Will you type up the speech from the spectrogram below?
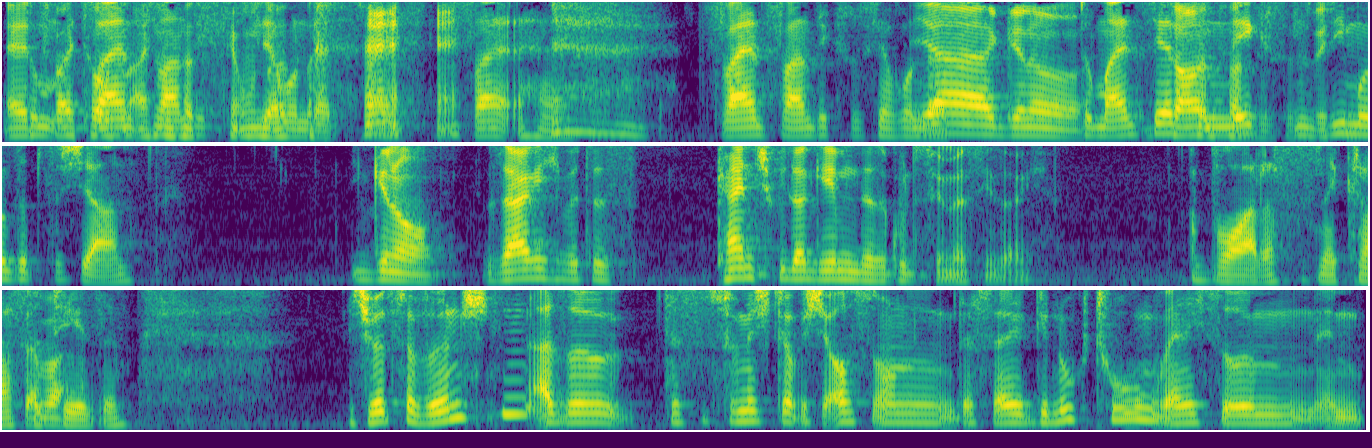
Äh, Du- 22. Jahrhundert. 22, zwei- äh, 22. Jahrhundert. Ja, genau. Du meinst jetzt in den 22 ist nächsten richtig. 77 Jahren. Genau. Sage ich, wird es keinen Spieler geben, der so gut ist wie Messi, sage ich. Boah, das ist eine krasse Aber- These. Ich würde es mir wünschen, also das ist für mich, glaube ich, auch so ein, das wäre Genugtuung, wenn ich so im, im,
